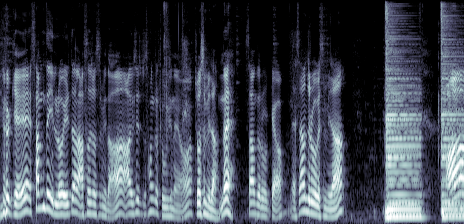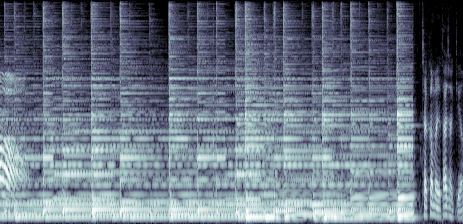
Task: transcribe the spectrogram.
이렇게 3대 1로 일단 앞서셨습니다. 아 요새 좀 성적 좋으시네요. 좋습니다. 네, 사운드 들어볼게요. 네, 사운드 들어보겠습니다. 아, 잠깐만요, 다시 할게요.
